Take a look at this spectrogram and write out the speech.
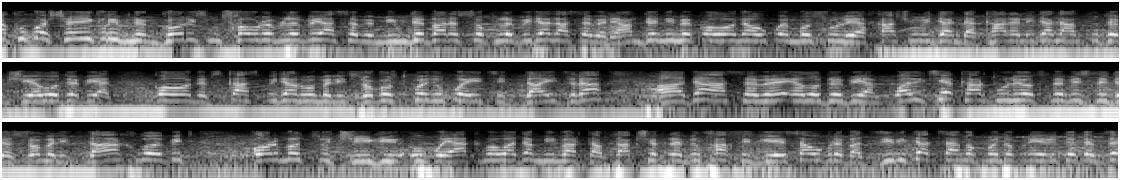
აქ უკვე შეიკრიბნენ გორის მცხოვრებლები ასევე მიმდებარე სოფლებიდან ასევე რამდენიმე კოლონა უკვე მოსულია ხაშურიდან და ქარელიდან ამ წუთებში ელოდებიან კოლონებს კასპიდან რომელიც როგორც თქვენ უკვე იცით დაიძრა. და ასევე ელოდებიან კოალიცია ქართული ოცნების ლიდერს რომელიც დაახლოებით 40 წუთში იგი უკვე აქ მოვა და მიმართავს. აქ შეკრებილ ხალხს იგი ესაუბრება ძირითად სამოქმედო პრიორიტეტებზე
